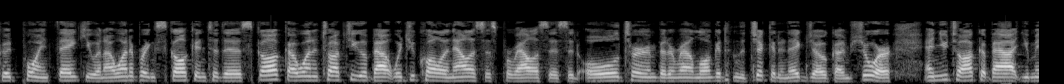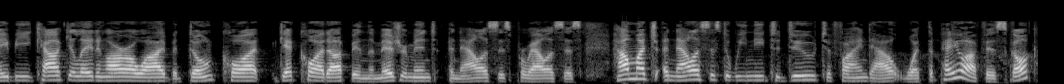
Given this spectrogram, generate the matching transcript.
Good point. Thank you. And I want to bring Schalk into this. Schalk, I want to talk to you about what you call analysis paralysis, an old term, been around longer than the chicken and egg joke, I'm sure. And you talk about you may be calculating ROI, but don't caught, get caught up in the measurement analysis paralysis. How much analysis do we need to do to find out what the payoff is, Schalk?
